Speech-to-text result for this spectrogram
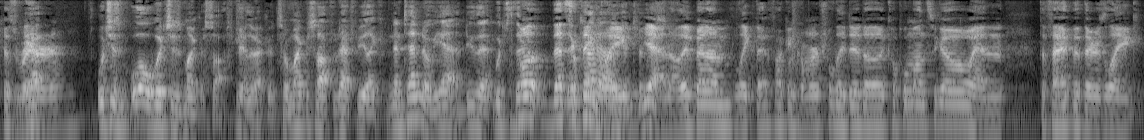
because Rare. which is well, which is Microsoft for Yeah. the record. So Microsoft would have to be like, Nintendo, yeah, do that. Which they're, Well, that's the they're thing. on good Like, yeah, no, they've been on like that fucking commercial they did a couple months ago, and the fact that there's like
